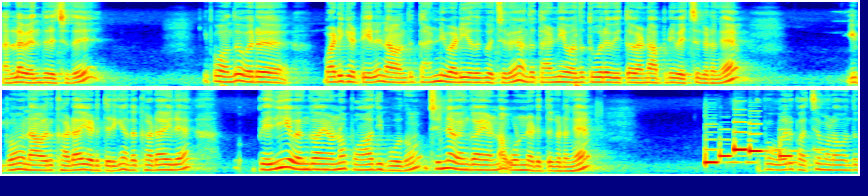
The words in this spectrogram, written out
நல்லா வெந்துருச்சுது. இப்போ வந்து ஒரு வடிகட்டியில் நான் வந்து தண்ணி வடியதுக்கு வச்சுருவேன். அந்த தண்ணியை வந்து தூர வீத்த வேண்டாம் அப்படி வச்சுக்கிடுங்க. இப்போ நான் ஒரு கடாய் எடுத்துருக்கேன். அந்த கடாயில் பெரிய வெங்காயம்னா பாதி போதும். சின்ன வெங்காயம்னா ஒன்று எடுத்துக்கிடுங்க. இப்போ ஒரு பச்சை மிளகா வந்து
